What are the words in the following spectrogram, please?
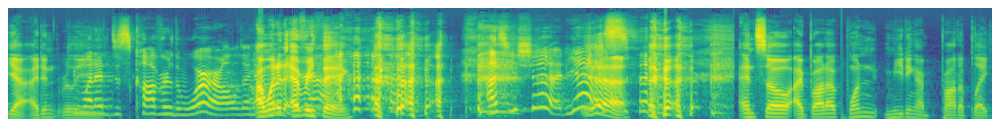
yeah, I didn't really want to discover the world. And I wanted everything. Yeah. as you should, yes. Yeah. And so I brought up one meeting. I brought up like,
